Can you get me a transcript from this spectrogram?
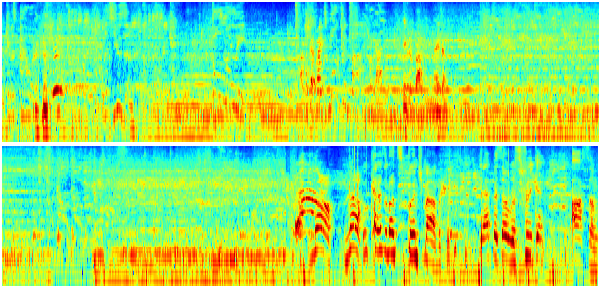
will give us power. Mm-hmm. Let's use them. I right. Morphin time. Oh, got it. I know. No, no. Who cares about SpongeBob? the episode was freaking awesome.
